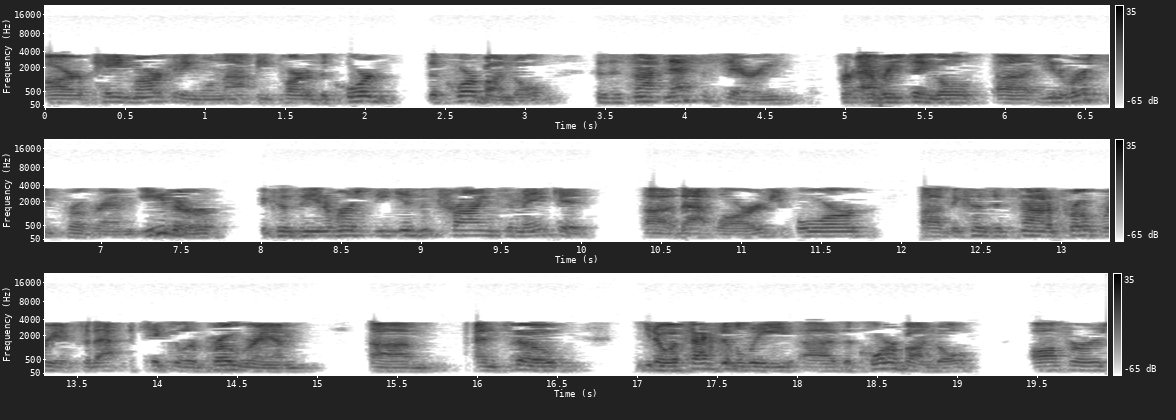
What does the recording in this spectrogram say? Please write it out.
are paid marketing will not be part of the core bundle because it's not necessary for every single university program, either because the university isn't trying to make it Uh, that large or uh, because it's not appropriate for that particular program. Um and so, you know, effectively, uh, the core bundle offers,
